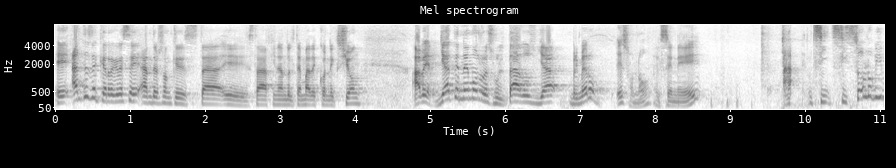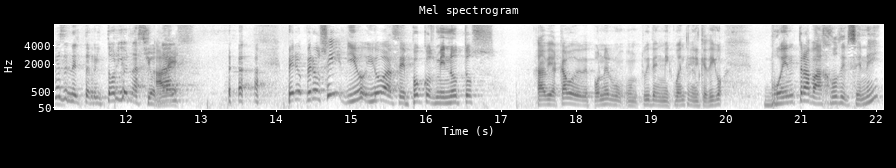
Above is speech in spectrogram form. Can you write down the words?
Eh, antes de que regrese Anderson, que está, eh, está afinando el tema de conexión. A ver, ya tenemos resultados, ya, primero, eso, ¿no? El CNE Ah, si, solo vives en el territorio nacional. pero, pero sí, yo, yo hace pocos minutos, Javi, acabo de poner un, tuit en mi cuenta en el que digo, buen trabajo del CNE.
